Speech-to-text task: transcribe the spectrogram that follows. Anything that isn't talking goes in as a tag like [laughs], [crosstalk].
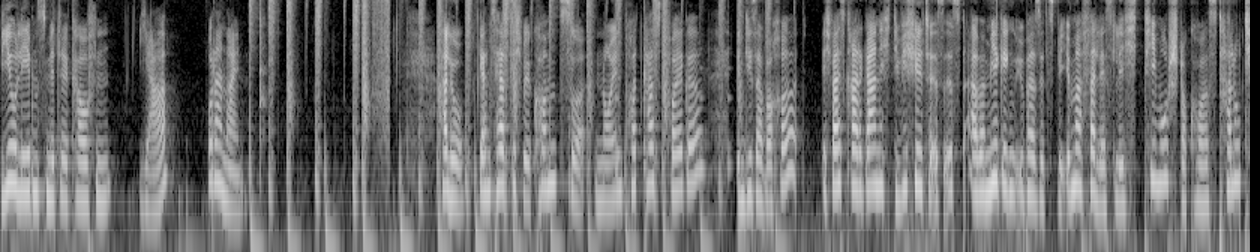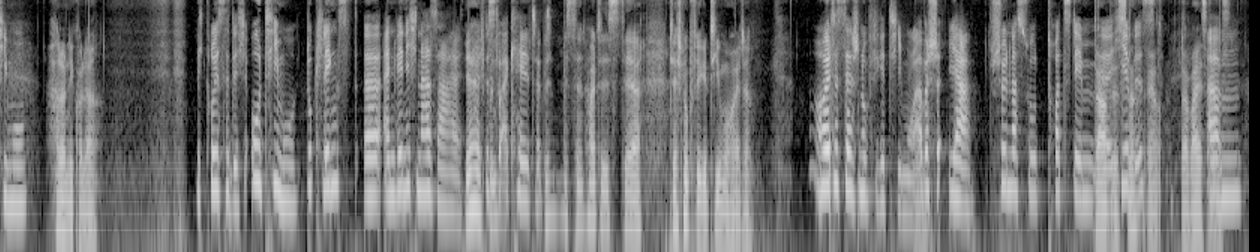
Bio-Lebensmittel kaufen, ja oder nein? Hallo, ganz herzlich willkommen zur neuen Podcast-Folge in dieser Woche. Ich weiß gerade gar nicht, wie vielte es ist, aber mir gegenüber sitzt wie immer verlässlich Timo Stockhorst. Hallo Timo. Hallo Nicola. Ich grüße dich. Oh Timo, du klingst äh, ein wenig nasal. Ja, ich Bist bin, du erkältet? bin ein bisschen, heute ist der, der schnupfige Timo heute. Heute ist der schnupfige Timo. Aber sch ja, schön, dass du trotzdem Da äh, bist, hier ne? bist. Ja, dabei ist alles. ähm,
